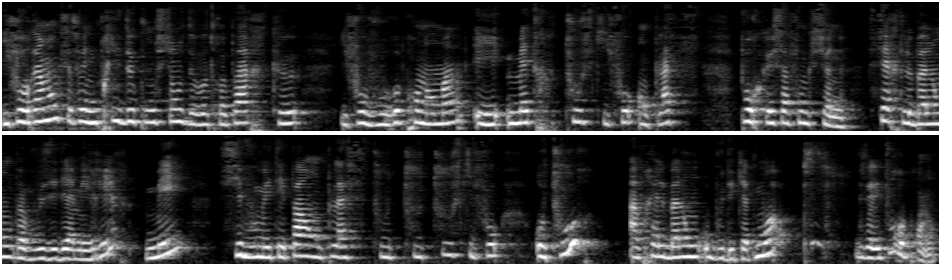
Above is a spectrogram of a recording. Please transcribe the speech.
Il faut vraiment que ce soit une prise de conscience de votre part que il faut vous reprendre en main et mettre tout ce qu'il faut en place pour que ça fonctionne. Certes, le ballon va vous aider à maigrir, mais si vous mettez pas en place tout, tout, tout ce qu'il faut autour, après le ballon, au bout des quatre mois, vous allez tout reprendre.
